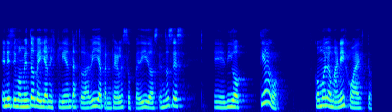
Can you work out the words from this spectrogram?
En ese momento veía a mis clientas todavía para entregarles sus pedidos. Entonces, eh, digo, ¿qué hago? ¿Cómo lo manejo a esto?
